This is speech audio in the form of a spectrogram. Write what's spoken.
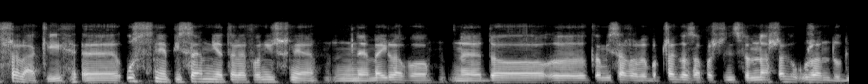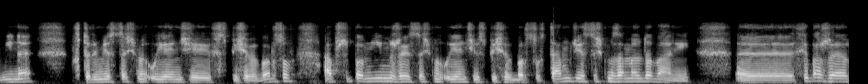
Wszelaki. E, ustnie, pisemnie, telefonicznie, mailowo e, do e, komisarza wyborczego za pośrednictwem naszego urzędu gminy, w którym jesteśmy ujęci w spisie wyborców, a przypomnijmy, że jesteśmy ujęci w spisie wyborców tam, gdzie jesteśmy zameldowani. Chyba, że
